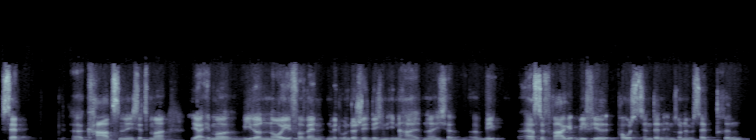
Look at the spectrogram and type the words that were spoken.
Set äh, Cards, nenne ich es jetzt mal, ja immer wieder neu verwenden mit unterschiedlichen Inhalten. Ne? Ich, äh, wie, erste Frage, wie viele Posts sind denn in so einem Set drin?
